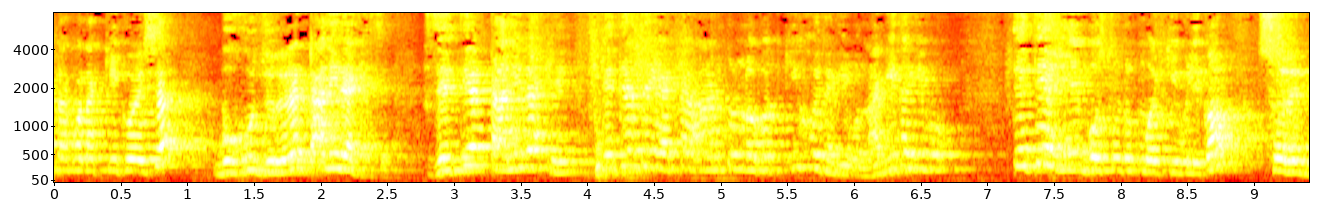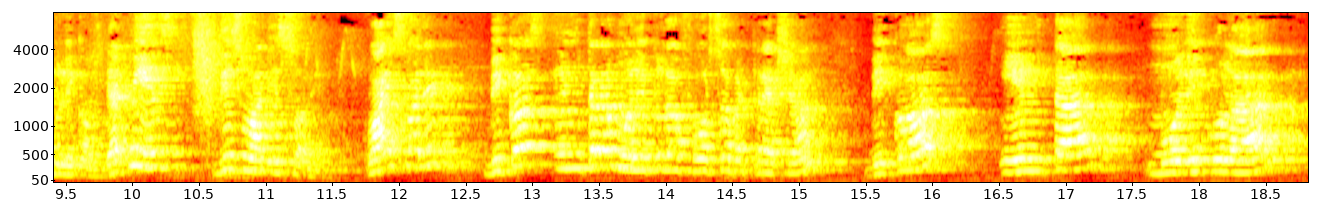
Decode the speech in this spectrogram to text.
এটা কণাক কি কৰিছে? বহুত জোৰেৰে টানি ৰাখিছে। যেতিয়া টানি ৰাখে তেতিয়া এটা আনটোৰ লগত কি হৈ থাকিব? লাগি থাকিব। তেতিয়া সেই বস্তুটোক মই কি বুলি ক'ম? চলিড বুলি ক'ম। That means this one is solid Why solid? Because intermolecular force of attraction. Because intermolecular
